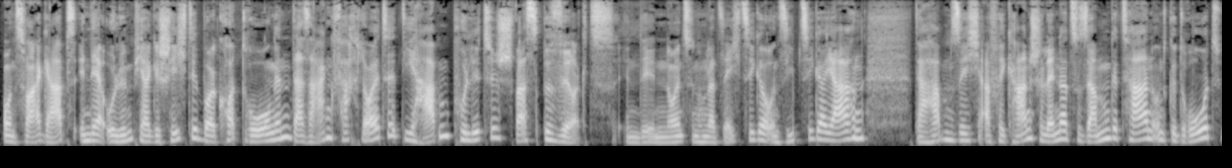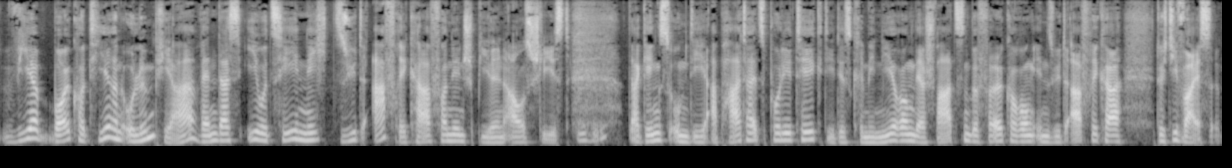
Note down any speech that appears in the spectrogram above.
Und zwar gab's in der Olympiageschichte Boykottdrohungen. Da sagen Fachleute, die haben politisch was bewirkt. In den 1960er und 70er Jahren, da haben sich afrikanische Länder zusammengetan und gedroht, wir boykottieren Olympia, wenn das IOC nicht Südafrika von den Spielen ausschließt. Mhm. Da ging's um die Apartheidspolitik, die Diskriminierung der schwarzen Bevölkerung in Südafrika durch die Weiße.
